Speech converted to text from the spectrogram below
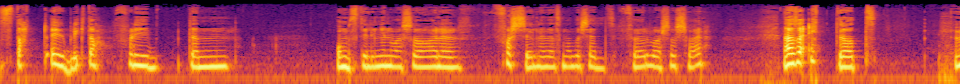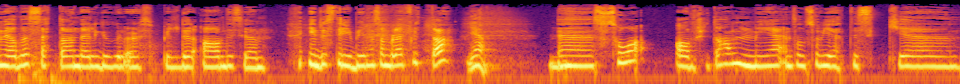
sterkt øyeblikk, da. Fordi den omstillingen var så Eller forskjellen i det som hadde skjedd før, var så svær. Nei, altså etter at vi hadde sett da en del Google Earth-bilder av disse industribyene som ble flytta, Ja. eh, så avslutta han med en sånn sovjetisk eh,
